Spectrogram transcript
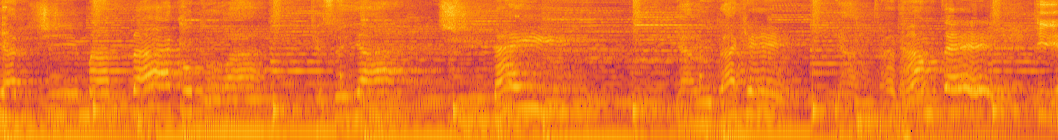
やっちまったことは消せやしない。やるだけやったなんて言え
